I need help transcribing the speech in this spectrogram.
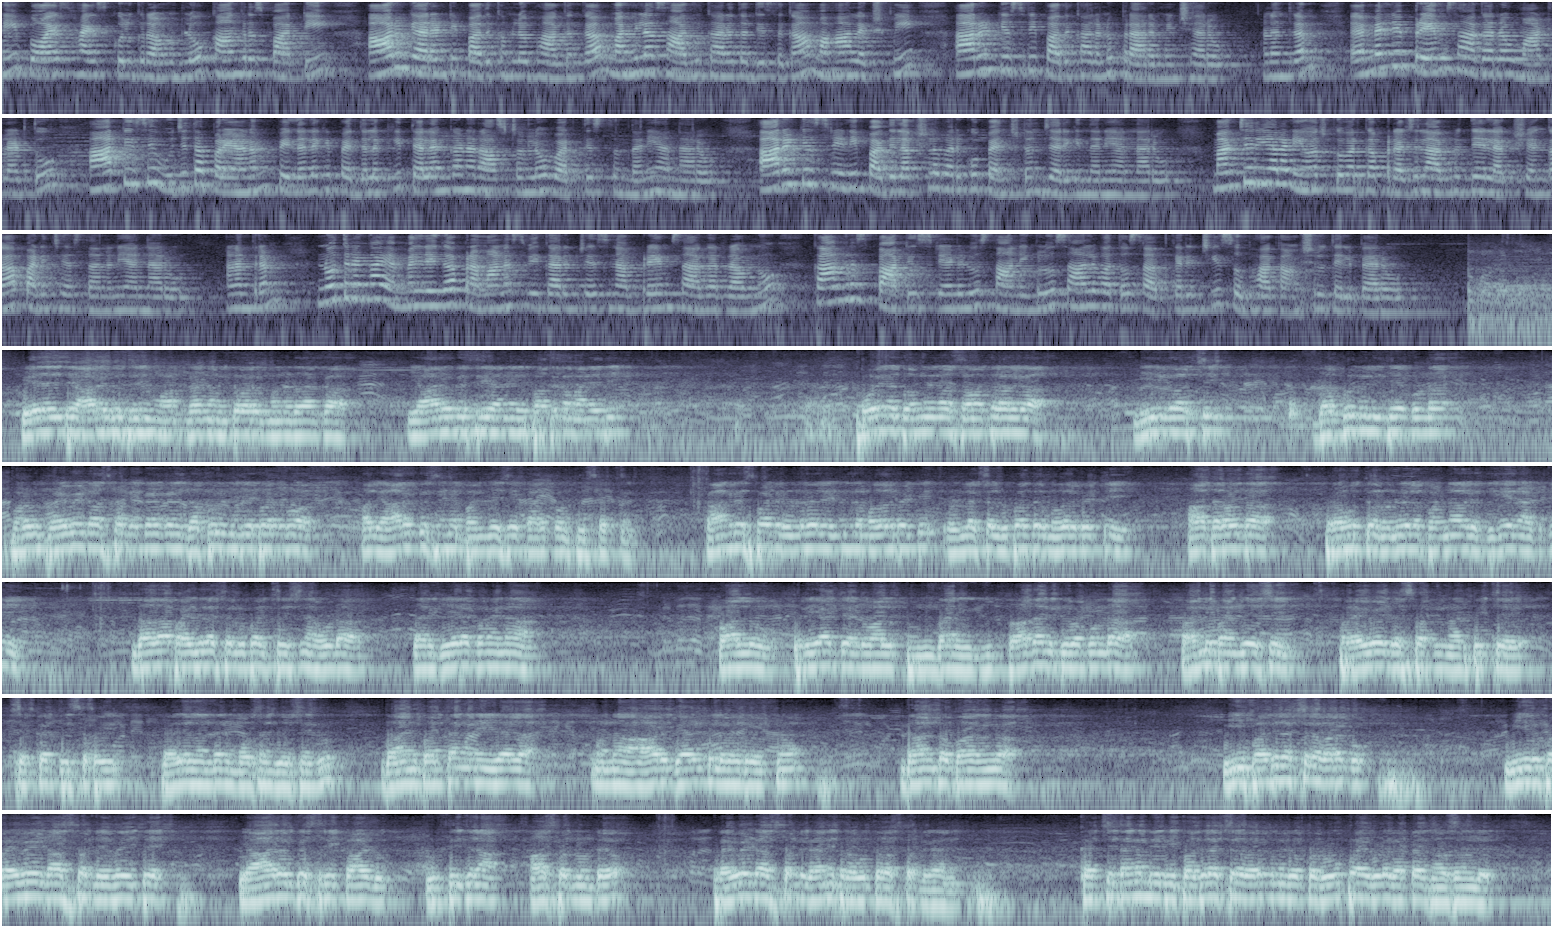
పట్టణంలోని boys high school గ్రౌండ్లో Congress party ఆరు గ్యారంటీ పథకంలో భాగంగా మహిళా సాధికారత దిశగా మహాలక్ష్మి ఆరోగ్యశ్రీ పథకాలను ప్రారంభించారు. అనంతరం ఎమ్మెల్యే ప్రేమ్ సాగర్ రావు మాట్లాడుతూ ఆర్టీసీ ఉచిత ప్రయాణం పిల్లలకి పెద్దలకి తెలంగాణ రాష్ట్రంలో వర్తిస్తుందని అన్నారు. ఆరోగ్యశ్రీని పది లక్షల వరకు పెంచడం జరిగిందని అన్నారు. మంచిర్యాల నియోజకవర్గ ప్రజల అభివృద్ధి లక్ష్యంగా పనిచేస్తానని అన్నారు. అనంతరం నూతనంగా ఎమ్మెల్యేగా ప్రమాణ స్వీకారం చేసిన ప్రేమ్ సాగర్ రావును కాంగ్రెస్ పార్టీ శ్రేణులు స్థానికులు సాలువతో సత్కరించి శుభాకాంక్షలు తెలిపారు. ఏదైతే ఆరోగ్యశ్రీ మాట్లాడినాం ఇంతవరకు మొన్నటిదాకా ఈ ఆరోగ్యశ్రీ అనేది పథకం అనేది పోయిన తొమ్మిదిన్నర సంవత్సరాలుగా నీరు వచ్చి డబ్బులు రిలీజ్ చేయకుండా ప్రైవేట్ హాస్పిటల్ ఎక్కడెక్కడ డబ్బులు రిలీజ్ చేయకపోతే వాళ్ళు ఆరోగ్యశ్రీని బంద్ చేసే కార్యక్రమం తీసుకొచ్చింది. కాంగ్రెస్ పార్టీ రెండు వేల ఎనిమిదిలో మొదలుపెట్టి రెండు లక్షల రూపాయలతో మొదలుపెట్టి ఆ తర్వాత ప్రభుత్వం రెండు వేల పద్నాలుగు దిగే నాటికి దాదాపు ఐదు లక్షల రూపాయలు చేసినా కూడా దానికి ఏ రకమైన వాళ్ళు ఫిర్యాదు చేయడం వాళ్ళు దానికి ప్రాధాన్యత ఇవ్వకుండా పని పనిచేసి ప్రైవేట్ హాస్పిటల్ నడిపించే చక్కర్ తీసుకుపోయి ప్రజలందరినీ మోసం చేశారు దాని ఫలితంగానే ఇవాళ మొన్న ఆరు గ్యారెంటీలు ఏవైతే పెట్టినాం దాంట్లో భాగంగా ఈ పది లక్షల వరకు మీరు ప్రైవేట్ హాస్పిటల్ ఏవైతే ఈ ఆరోగ్యశ్రీ కార్డు గుర్తించిన హాస్పిటల్ ఉంటాయో ప్రైవేట్ హాస్పిటల్ కానీ ప్రభుత్వ హాస్పిటల్ కానీ ఖచ్చితంగా మీరు ఈ పది లక్షల వరకు మీరు ఒక రూపాయి కూడా కట్టాల్సిన అవసరం లేదు.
